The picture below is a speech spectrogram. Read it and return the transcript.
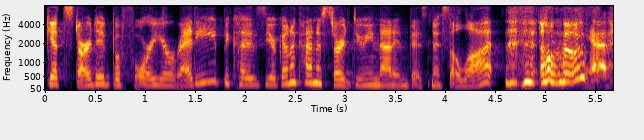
get started before you're ready because you're going to kind of start doing that in business a lot almost. Yes.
